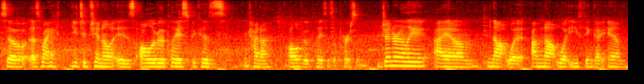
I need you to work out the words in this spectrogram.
So that's why YouTube channel is all over the place because I'm kind of all over the place as a person. Generally, I am not what I'm not what you think I am.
